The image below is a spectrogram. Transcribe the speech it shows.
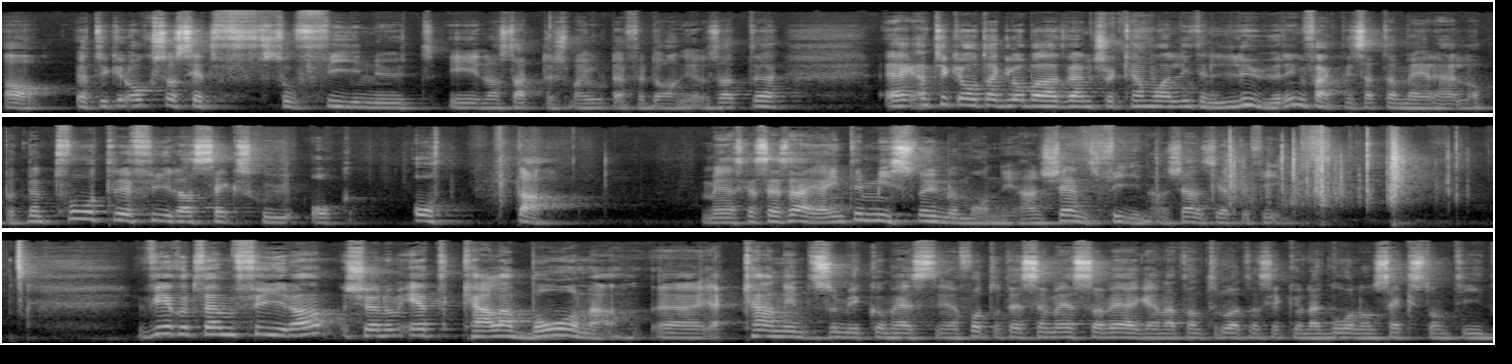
Ja, jag tycker också har sett så fin ut i några starter som har gjort det för Daniel. Så att... Eh, Eh, jag tycker 8 Global Adventure kan vara en liten luring faktiskt att ta med i det här loppet. Men 2, 3, 4, 6, 7 och 8. Men jag ska säga så här, jag är inte missnöjd med Moni. Han känns fin, han känns jättefin. V75 4, kör nummer 1, Calabona. Eh, jag kan inte så mycket om hästen. Jag har fått ett sms av ägaren att han tror att den ska kunna gå någon 16-tid.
